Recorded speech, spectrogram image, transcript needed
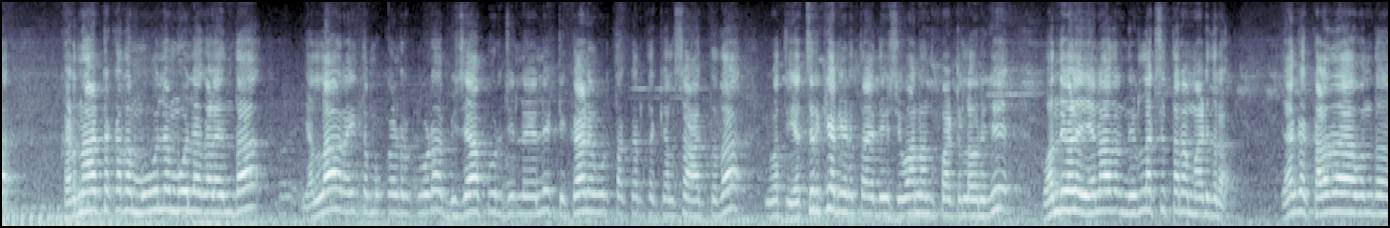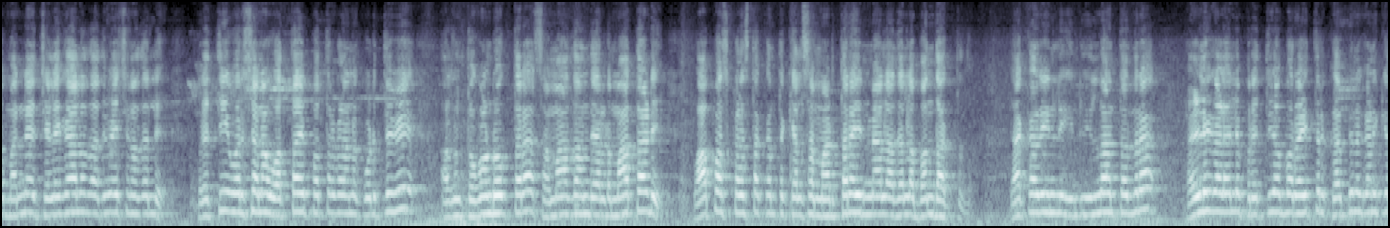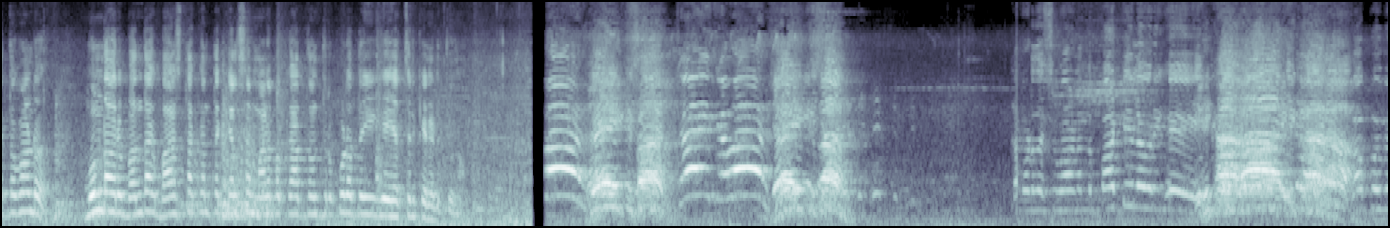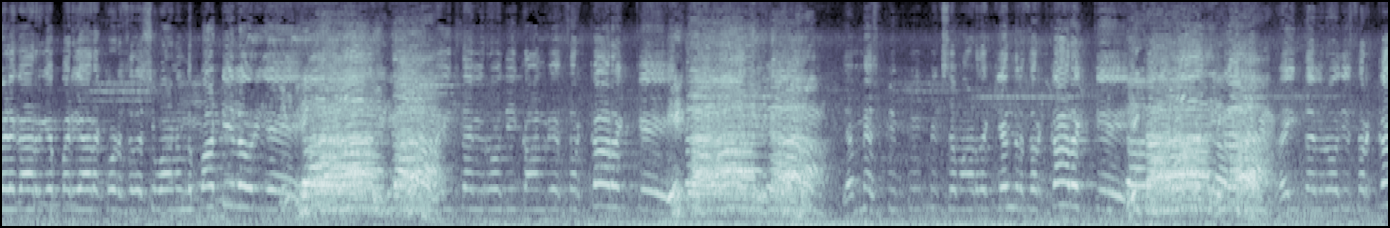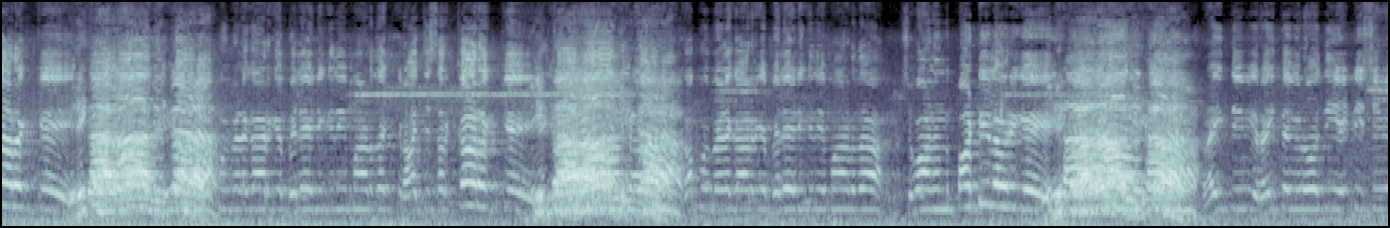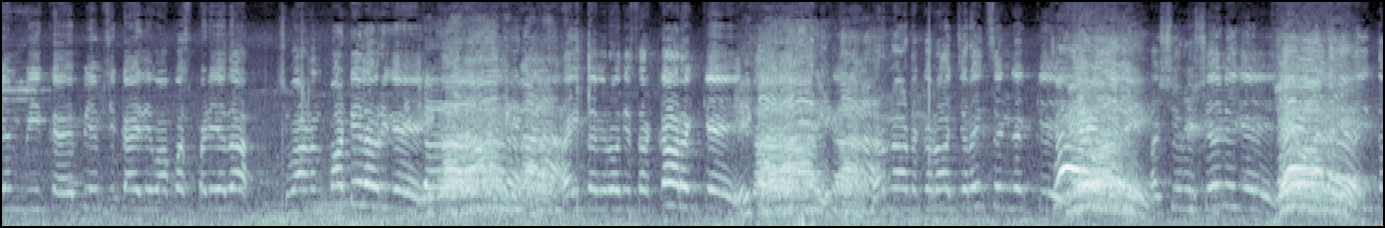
ಕರ್ನಾಟಕದ ಮೂಲೆ ಮೂಲೆಗಳಿಂದ ಎಲ್ಲ ರೈತ ಮುಖಂಡರು ಕೂಡ ಬಿಜಾಪುರ ಜಿಲ್ಲೆಯಲ್ಲಿ ಠಿಕಾಣಿ ಹುಡ್ತಕ್ಕಂಥ ಕೆಲಸ ಆಗ್ತದ. ಇವತ್ತು ಎಚ್ಚರಿಕೆ ನೀಡ್ತಾ ಇದ್ದೀವಿ ಶಿವಾನಂದ ಪಾಟೀಲ್ ಅವರಿಗೆ. ಒಂದು ವೇಳೆ ಏನಾದರೂ ನಿರ್ಲಕ್ಷ್ಯತನ ಮಾಡಿದ್ರೆ ಹೆಂಗೆ ಕಳೆದ ಒಂದು ಮೊನ್ನೆ ಚಳಿಗಾಲದ ಅಧಿವೇಶನದಲ್ಲಿ ಪ್ರತಿ ವರ್ಷ ನಾವು ಒತ್ತಾಯ ಪತ್ರಗಳನ್ನು ಕೊಡ್ತೀವಿ ಅದನ್ನು ತೊಗೊಂಡು ಹೋಗ್ತಾರೆ ಸಮಾಧಾನದ ಎರಡು ಮಾತಾಡಿ ವಾಪಸ್ ಕಳಿಸ್ತಕ್ಕಂಥ ಕೆಲಸ ಮಾಡ್ತಾರೆ ಇನ್ಮೇಲೆ ಅದೆಲ್ಲ ಬಂದ್ ಆಗ್ತದೆ. ಯಾಕಂದ್ರೆ ಇಲ್ಲಿ ಇಲ್ಲಿ ಇಲ್ಲ ಅಂತಂದ್ರೆ ಹಳ್ಳಿಗಳಲ್ಲಿ ಪ್ರತಿಯೊಬ್ಬ ರೈತರು ಕಬ್ಬಿನ ಗಣಿಕೆ ತೊಗೊಂಡು ಮುಂದೆ ಅವ್ರಿಗೆ ಬಂದಾಗ ಬಾರಿಸ್ತಕ್ಕಂಥ ಕೆಲಸ ಮಾಡ್ಬೇಕಾದಂತರೂ ಕೂಡ ಈಗ ಎಚ್ಚರಿಕೆ ನೀಡ್ತೀವಿ ನಾವು. ಶಿವಾನಂದ ಪಾಟೀಲ್ ಅವರಿಗೆ. ಕಬ್ಬು ಬೆಳೆಗಾರರಿಗೆ ಪರಿಹಾರ ಕೊಡಿಸಿದ ಶಿವಾನಂದ ಪಾಟೀಲ್ ಅವರಿಗೆ. ರೈತ ವಿರೋಧಿ ಕಾಂಗ್ರೆಸ್ ಸರ್ಕಾರಕ್ಕೆ. ಎಂಎಸ್ಪಿ ಫಿಕ್ಸ್ ಮಾಡಿದ ಕೇಂದ್ರ ಸರ್ಕಾರಕ್ಕೆ. ರೈತ ವಿರೋಧಿ ಸರ್ಕಾರಕ್ಕೆ. ಕಬ್ಬು ಬೆಳೆಗಾರರಿಗೆ ಬೆಲೆ ನಿಗದಿ ಮಾಡಿದ ರಾಜ್ಯ ಸರ್ಕಾರಕ್ಕೆ. ಬೆಳೆಗಾರರಿಗೆ ಬೆಲೆ ನಿಗದಿ ಮಾಡಿದ ಶಿವಾನಂದ ಪಾಟೀಲ್ ಅವರಿಗೆ. ರೈತ ರೈತ ವಿರೋಧಿ ಎಟಿಸಿಎನ್ ಬಿ ಎಪಿಎಂಸಿ ಕಾಯ್ದೆ ವಾಪಸ್ ಪಡೆಯದ ಶಿವಾನಂದ ಪಾಟೀಲ್ ಅವರಿಗೆ. ರೈತ ವಿರೋಧಿ ಸರ್ಕಾರಕ್ಕೆ. ಕರ್ನಾಟಕ ರಾಜ್ಯ ರೈತ ಸಂಘಕ್ಕೆ. ಹಸಿರು ಸೇನೆಗೆ. ರೈತ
